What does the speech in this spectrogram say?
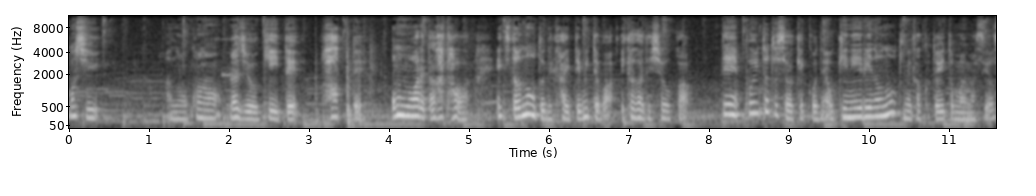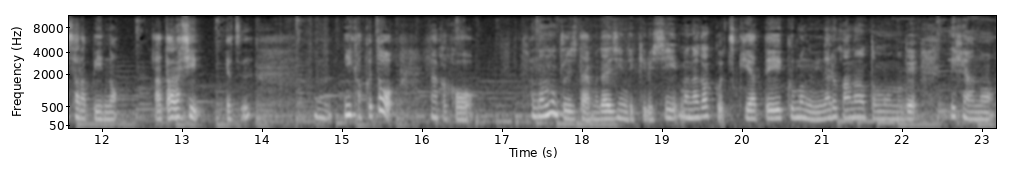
もしあのこのラジオを聞いてはって思われた方は一度ノートに書いてみてはいかがでしょうか。でポイントとしては結構ねお気に入りのノートに書くといいと思いますよさらぴんの新しいやつ、うん、に書くとなんかこうそのノート自体も大事にできるし、まあ、長く付き合っていくものになるかなと思うので是非あの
